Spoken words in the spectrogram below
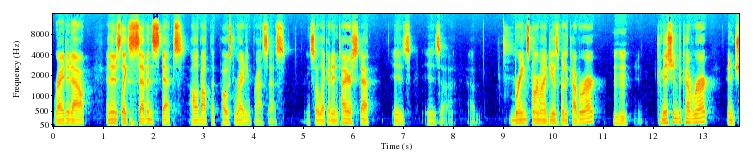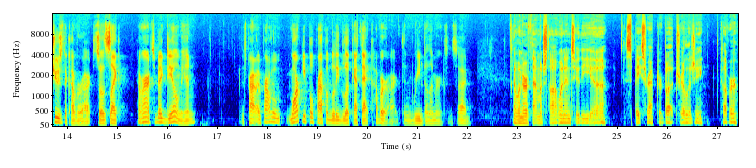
write it out, and then it's like seven steps, all about the post writing process. And so, like an entire step is is uh, uh, brainstorm ideas for the cover art, commission the cover art, and choose the cover art. So it's like cover art's a big deal, man. It's probably probably more people probably look at that cover art than read the limericks inside. I wonder if that much thought went into the uh, Space Raptor Butt trilogy cover.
